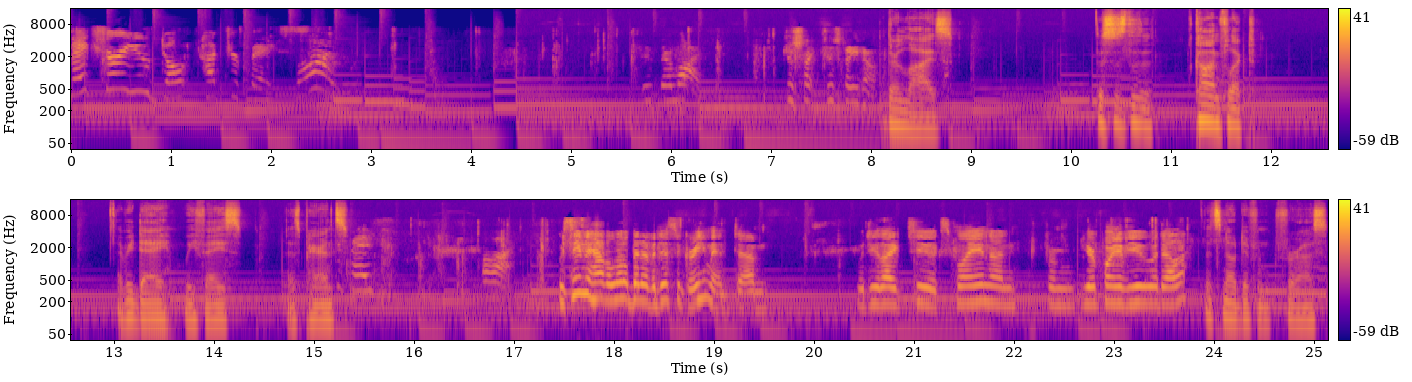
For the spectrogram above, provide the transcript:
Make sure you don't touch your face. Why? They're lies. Just like, just so you know. They're lies. This is the conflict every day we face as parents. Face. A lot. We seem to have a little bit of a disagreement. Um, would you like to explain on from your point of view, Adela? It's no different for us.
